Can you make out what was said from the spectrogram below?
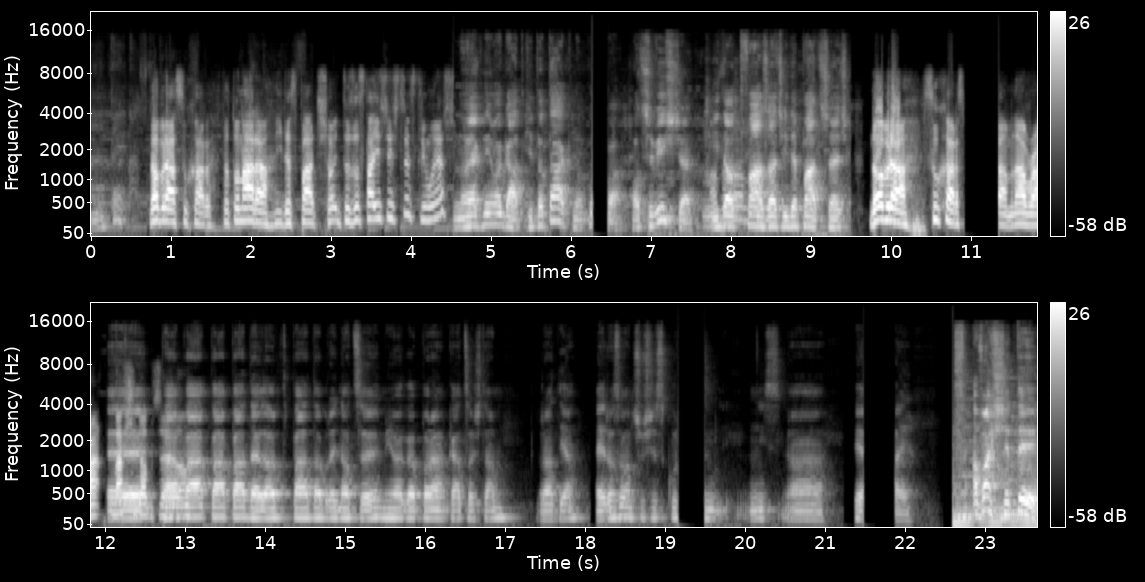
no tak. Dobra, suchar, to to nara, idę spać. To, to zostajesz jeszcze, streamujesz? No jak nie ma gadki, to tak, no kurwa. Oczywiście. No idę to- odtwarzać, idę patrzeć. Dobra, suchar, tam, nara, baw się Eee, dobrze. Pa, no. pa, pa, pa, Delord, pa, dobrej nocy, miłego poranka, coś tam, radia. Ej, rozłączył się z kur... Nic, a, pierdolaj. A właśnie, ty,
